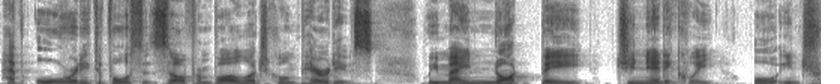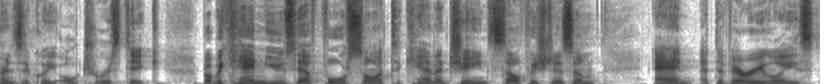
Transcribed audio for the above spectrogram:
have already divorced itself from biological imperatives. We may not be genetically or intrinsically altruistic, but we can use our foresight to counter gene selfishness and, at the very least,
